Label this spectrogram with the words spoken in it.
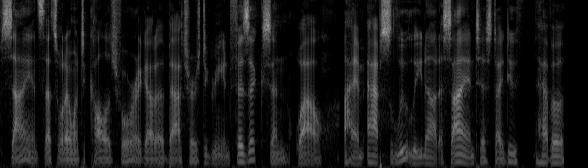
science. That's what I went to college for. I got a bachelor's degree in physics, and while I am absolutely not a scientist, I do have a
